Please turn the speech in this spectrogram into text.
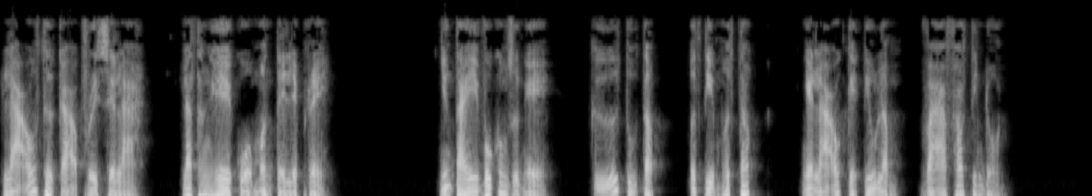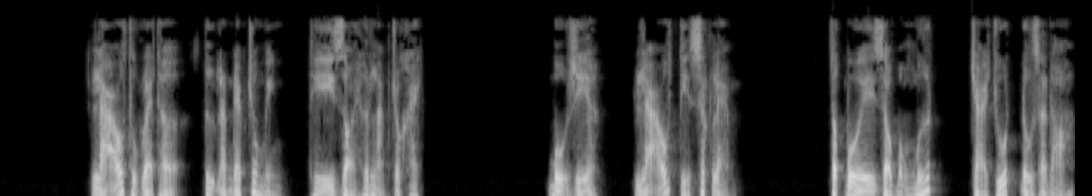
Lão thờ cạo Frisella là thằng hề của Montelepre. Những tay vô công rồi nghề cứ tụ tập ở tiệm hớt tóc, nghe lão kể tiếu lầm và pháo tin đồn. Lão thuộc loài thợ tự làm đẹp cho mình thì giỏi hơn làm cho khách. Bộ ria, lão tỉ sắc lẻm. Tóc bôi dầu bóng mướt, trải chuốt đâu ra đó.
